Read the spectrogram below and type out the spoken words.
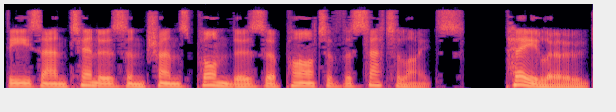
These antennas and transponders are part of the satellite's payload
